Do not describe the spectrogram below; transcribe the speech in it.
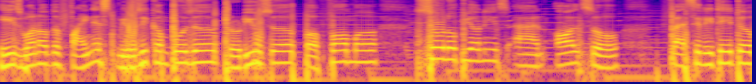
He is one of the finest music composer producer performer solo pianist and also facilitator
